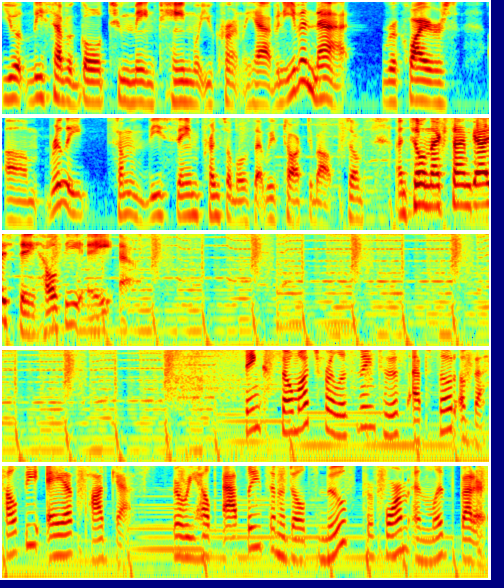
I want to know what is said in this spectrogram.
you at least have a goal to maintain what you currently have. And even that requires um, really some of these same principles that we've talked about. So until next time, guys, stay healthy AF. Thanks so much for listening to this episode of the Healthy AF podcast, where we help athletes and adults move, perform, and live better.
